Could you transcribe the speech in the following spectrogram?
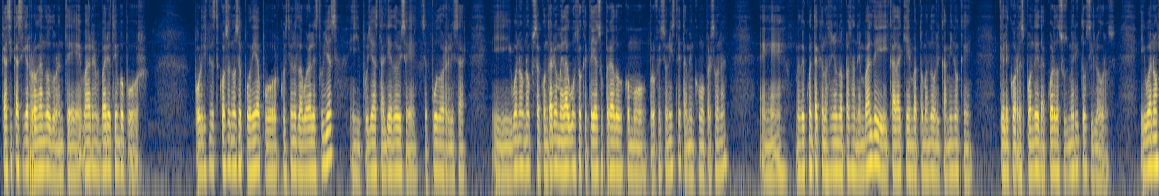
casi casi rogando durante varios, varios tiempo por por distintas cosas. No se podía por cuestiones laborales tuyas y pues ya hasta el día de hoy se, se pudo realizar. Y bueno no pues al contrario me da gusto que te hayas superado como profesionista y también como persona. Eh, me doy cuenta que los años no pasan en balde y cada quien va tomando el camino que, que le corresponde de acuerdo a sus méritos y logros y bueno,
